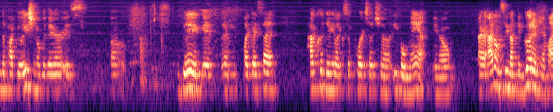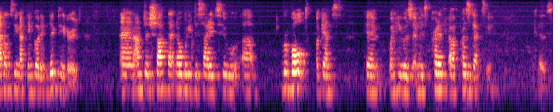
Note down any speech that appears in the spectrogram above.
the population over there is uh, big, and, and like I said, how could they like support such a evil man? You know, I, I don't see nothing good in him. I don't see nothing good in dictators, and I'm just shocked that nobody decided to uh, revolt against him when he was in his pre- uh, presidency. Because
